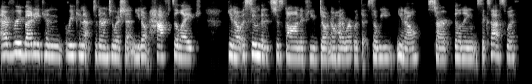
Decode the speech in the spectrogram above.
everybody can reconnect to their intuition. You don't have to like, you know, assume that it's just gone if you don't know how to work with it. So we, you know, start building success with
